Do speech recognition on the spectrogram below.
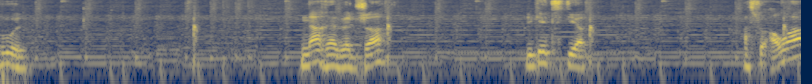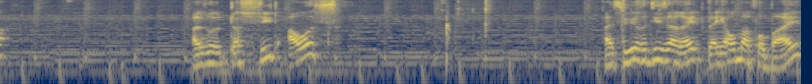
Cool. Na, Ravager? Wie geht's dir? Hast du Aua? Also das sieht aus, als wäre dieser Raid gleich auch mal vorbei.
